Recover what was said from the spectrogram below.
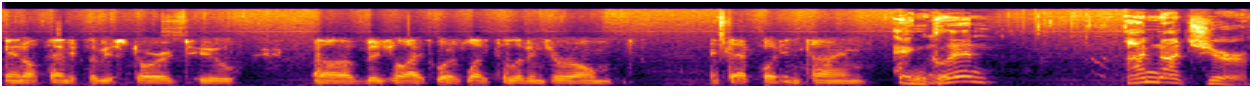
and authentically restored to uh, visualize what it's like to live in Jerome at that point in time. And Glenn, I'm not sure,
